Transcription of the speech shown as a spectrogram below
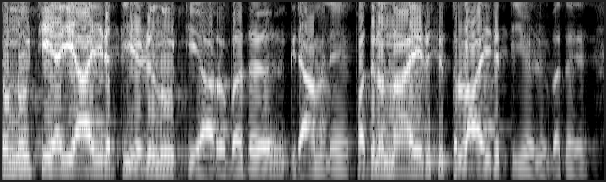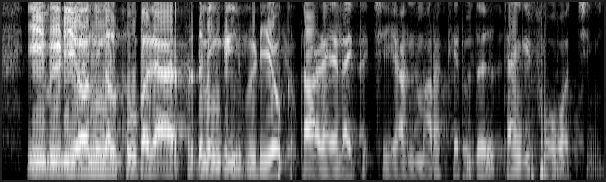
തൊണ്ണൂറ്റി അയ്യായിരത്തി എഴുന്നൂറ്റി അറുപത് ഗ്രാമിന് പതിനൊന്നായിരത്തി തൊള്ളായിരത്തി എഴുപത് ഈ വീഡിയോ നിങ്ങൾക്ക് ഉപകാരപ്രദമെങ്കിൽ വീഡിയോക്ക് താഴെ ലൈക്ക് ചെയ്യാൻ മറക്കരുത്. Thank for watching.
